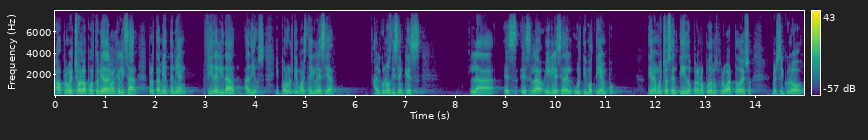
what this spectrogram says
aprovechó la oportunidad de evangelizar, pero también tenían fidelidad a Dios. Y por último, esta iglesia, algunos dicen que es la, es, es la iglesia del último tiempo. Tiene mucho sentido, pero no podemos probar todo eso. Versículo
